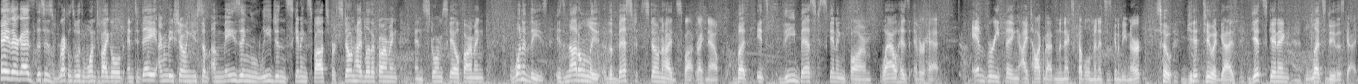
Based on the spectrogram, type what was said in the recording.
Hey there guys, this is Reckles with Want to Buy Gold, and today I'm going to be showing you some amazing Legion skinning spots for Stonehide leather farming and Storm Scale farming. One of these is not only the best Stonehide spot right now, but it's the best skinning farm WoW has ever had. Everything I talk about in the next couple of minutes is going to be nerfed, so get to it guys. Get skinning, let's do this guide.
